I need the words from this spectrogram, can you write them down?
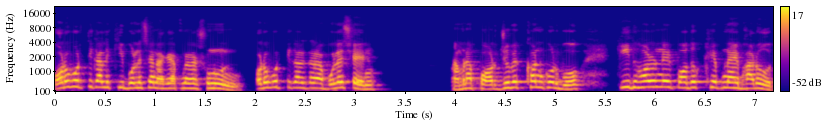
পরবর্তীকালে কি বলেছেন? আগে আপনারা শুনুন। পরবর্তীকালে তারা বলেছেন, আমরা পর্যবেক্ষণ করব কি ধরনের পদক্ষেপ নেয় ভারত।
